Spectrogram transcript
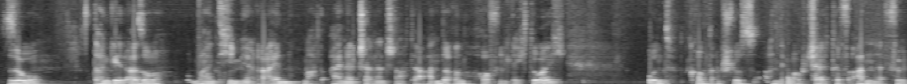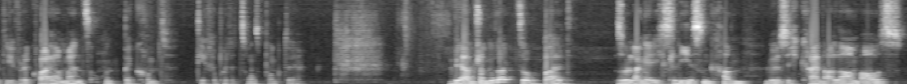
So, dann geht also mein Team hier rein, macht eine Challenge nach der anderen, hoffentlich durch und kommt am Schluss an dem Objective an, erfüllt die Requirements und bekommt die Reputationspunkte. Wir haben schon gesagt, sobald, solange ich es lesen kann, löse ich keinen Alarm aus.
